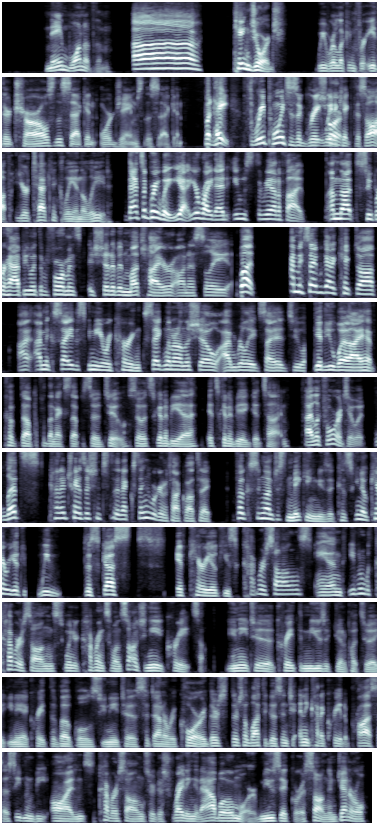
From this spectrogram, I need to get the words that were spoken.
name one of them. Uh, King George. We were looking for either Charles II or James II. But hey, three points is a great way to kick this off. You're technically in the lead. That's a great way. Yeah, you're right, Ed. It was three out of five. I'm not super happy with the performance. It should have been much higher, honestly. But I'm excited we got it kicked off. I, I'm excited it's gonna be a recurring segment on the show. I'm really excited to give you what I have cooked up for the next episode too. So it's gonna be a it's gonna be a good time. I look forward to it. Let's kind of transition to the next thing we're gonna talk about today. Focusing on just making music, because you know, karaoke, we've discussed if karaoke's cover songs, and even with cover songs, when you're covering someone's songs, you need to create something. You need to create the music you want to put to it. You need to create the vocals. You need to sit down and record. There's there's a lot that goes into any kind of creative process, even beyond cover songs or just writing an album or music or a song in general.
